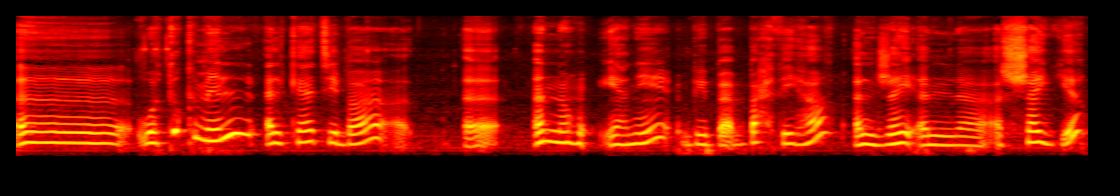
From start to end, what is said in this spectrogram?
أه وتكمل الكاتبة أه أنه يعني ببحثها الجي الشيق.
